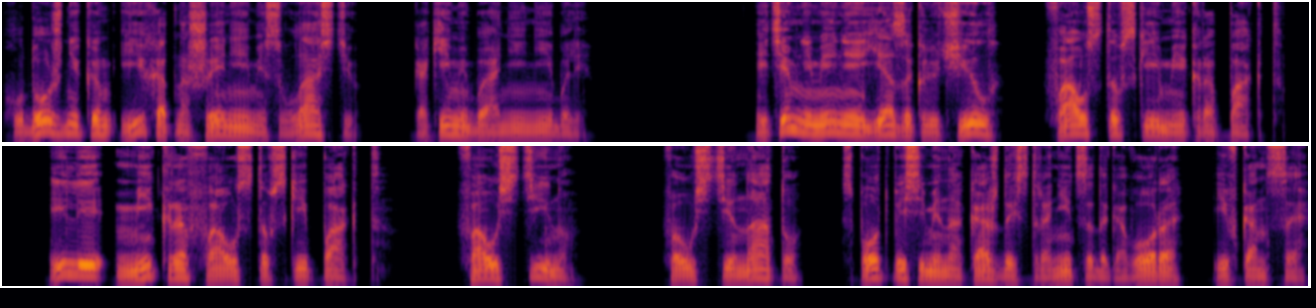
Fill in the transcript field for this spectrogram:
художником и их отношениями с властью, какими бы они ни были. И тем не менее я заключил Фаустовский микропакт или микрофаустовский пакт, Фаустино, Фаустинату с подписями на каждой странице договора и в конце.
